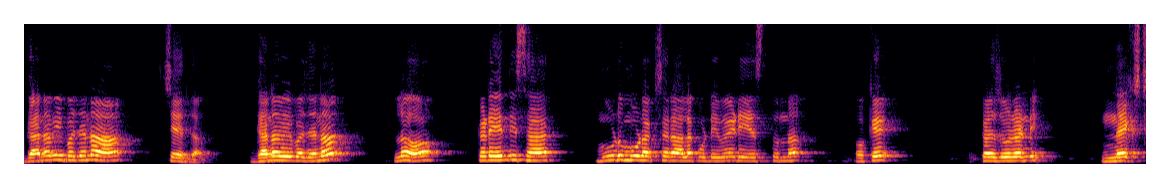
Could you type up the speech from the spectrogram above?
ఘన విభజన చేద్దాం. ఘన విభజనలో ఇక్కడ ఏంది సార్? మూడు మూడు అక్షరాలకు డివైడ్ చేస్తున్నా. ఓకే? ఇక్కడ చూడండి. నెక్స్ట్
